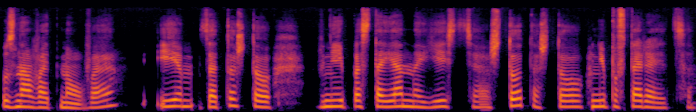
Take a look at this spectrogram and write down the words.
узнавать новое, и за то, что в ней постоянно есть э, что-то, что не повторяется.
